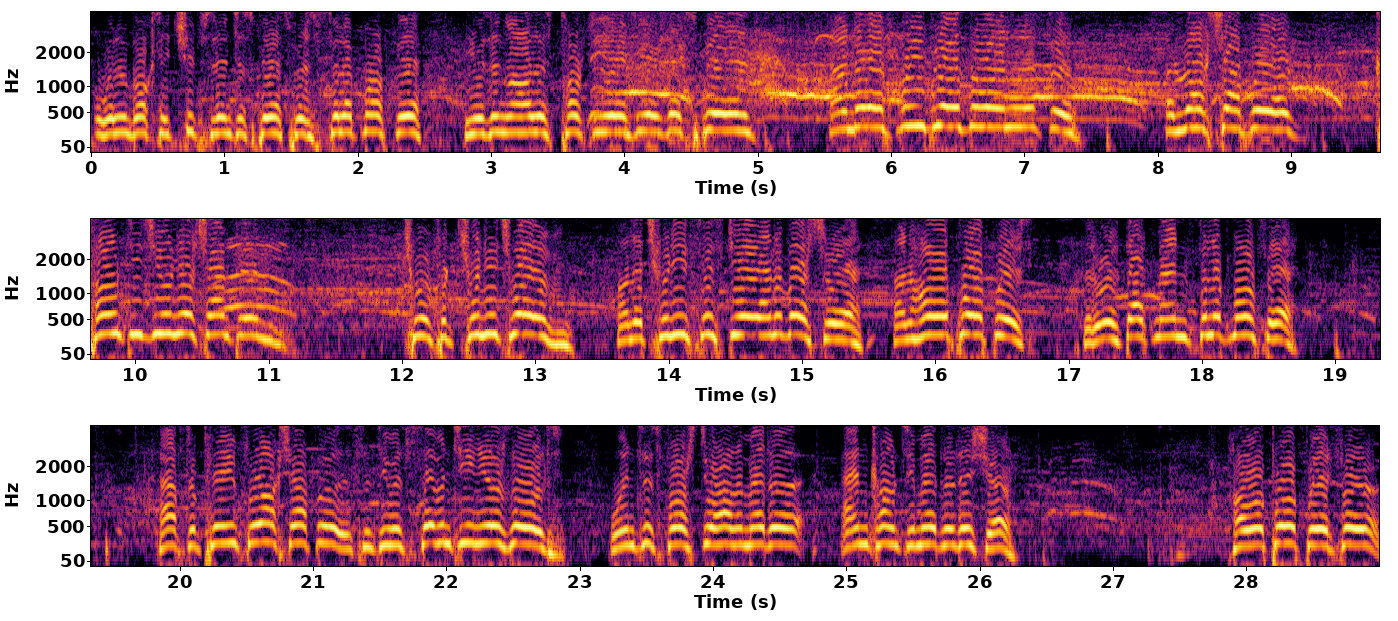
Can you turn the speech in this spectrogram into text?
William Buckley chips it into space, it's Philip Murphy using all his 38 years experience. And the referee blows the one whistle. And Rockchapel are county junior champions for 2012 on the 25th year anniversary. And how appropriate that it was that man, Philip Murphy, after playing for Rockchapel since he was 17 years old wins his first Duhallow medal and county medal this year. how appropriate for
